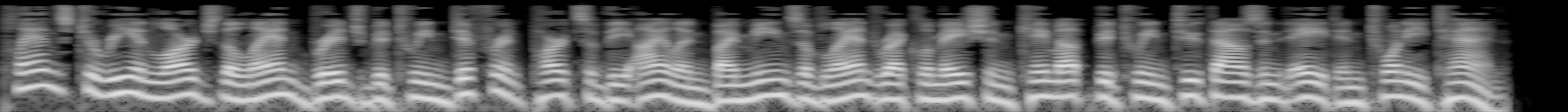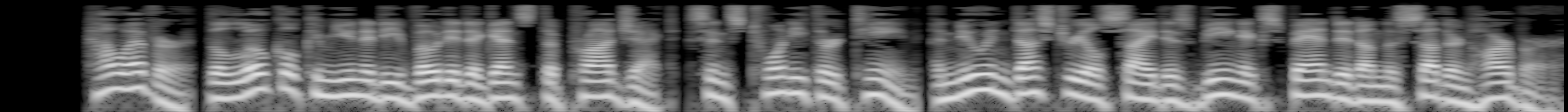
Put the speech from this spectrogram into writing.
Plans to re-enlarge the land bridge between different parts of the island by means of land reclamation came up between 2008 and 2010. However, the local community voted against the project. Since 2013, a new industrial site is being expanded on the southern harbor.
